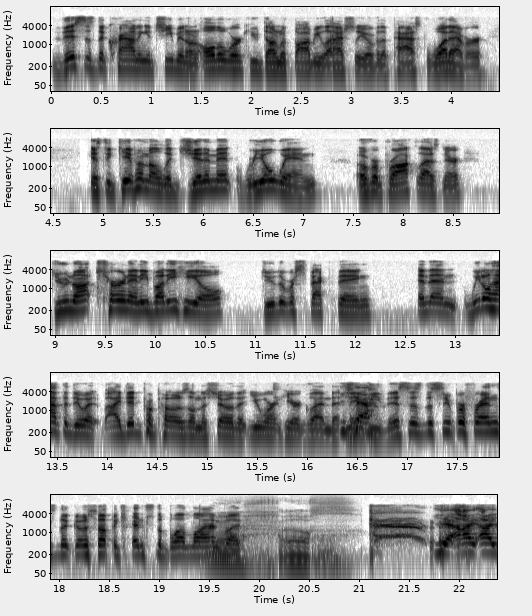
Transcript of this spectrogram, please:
this is the crowning achievement on all the work you've done with Bobby Lashley over the past whatever is to give him a legitimate real win over Brock Lesnar. Do not turn anybody heel. Do the respect thing. And then we don't have to do it. I did propose on the show that you weren't here, Glenn, that maybe Yeah. this is the Super Friends that goes up against the Bloodline, but Ugh, Yeah, I,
